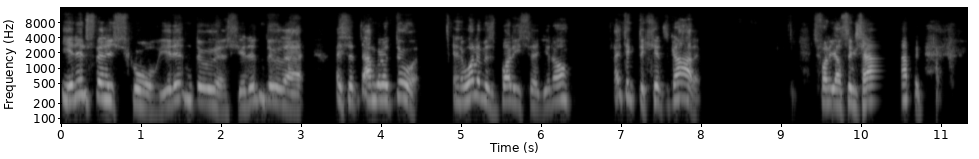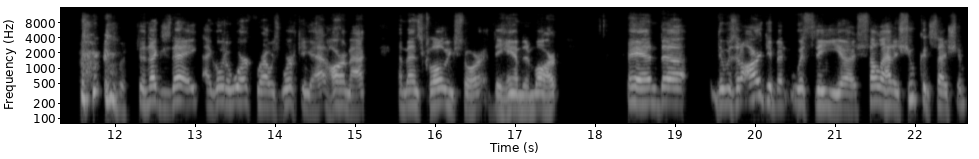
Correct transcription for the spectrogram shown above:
you didn't finish school. You didn't do this. You didn't do that. I said, I'm going to do it. And one of his buddies said, You know, I think the kid's got it. It's funny how things happen. the next day, I go to work where I was working at Harmac, a men's clothing store at the Hamden Mart. And uh, there was an argument with the uh, had a shoe concession,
